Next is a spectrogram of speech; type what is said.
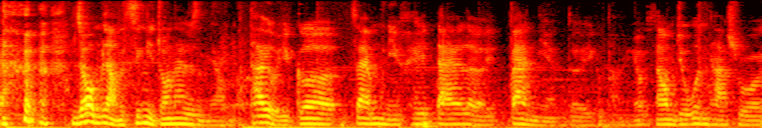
你知道我们俩的心理状态是怎么样的吗？他有一个在慕尼黑待了半年的一个朋友，然后我们就问他说，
